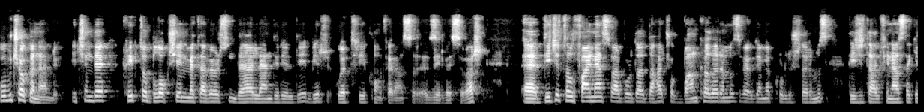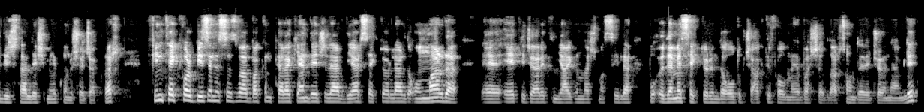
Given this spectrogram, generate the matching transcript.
Bu, bu çok önemli. İçinde kripto, blockchain, metaverse'ün değerlendirildiği bir Web3 konferansı zirvesi var. E, digital finance var burada daha çok bankalarımız ve ödeme kuruluşlarımız dijital finanstaki dijitalleşmeyi konuşacaklar. Fintech for Businesses var. Bakın perakendeciler, diğer sektörlerde onlar da e-ticaretin yaygınlaşmasıyla bu ödeme sektöründe oldukça aktif olmaya başladılar. Son derece önemli.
